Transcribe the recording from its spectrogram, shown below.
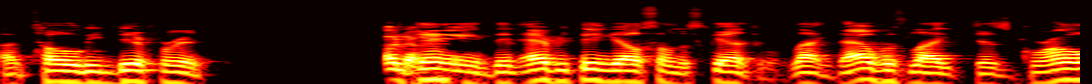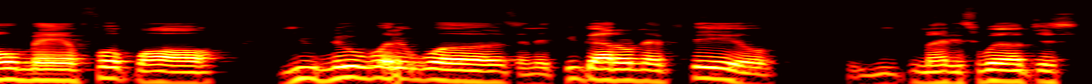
a totally different oh, no. game than everything else on the schedule. Like that was like just grown man football. You knew what it was, and if you got on that field, you might as well just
